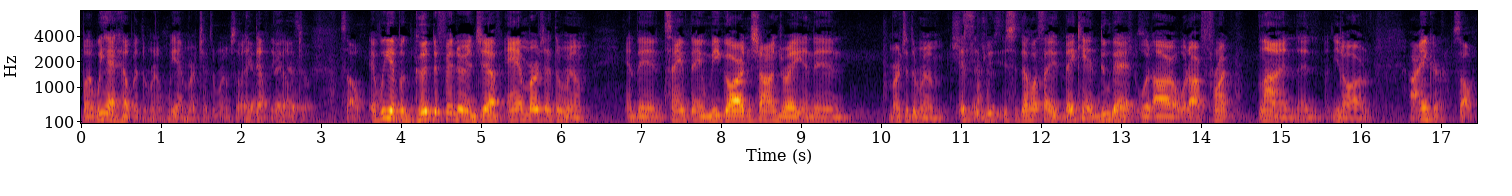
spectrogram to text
But we had help at the rim. We had Merch at the rim, so it Yeah, definitely that helped. help. So if we have a good defender in Jeff and Merch at the rim, and then same thing, me guarding Chandre and then Merch at the rim, it's, we, it's that's what I say. They can't do that with our with our front line and you know our our anchor. So,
